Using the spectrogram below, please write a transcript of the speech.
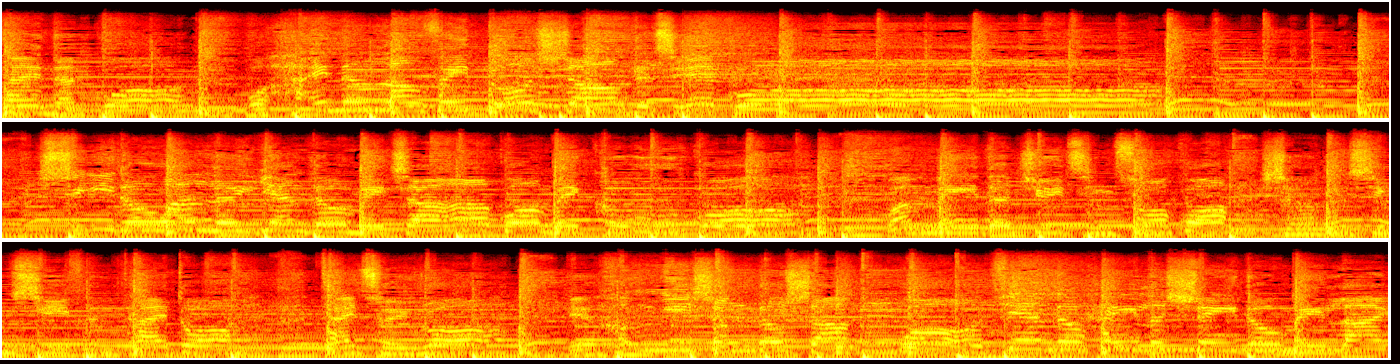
太难过。我还能浪费多少的结果？戏都完了，眼都没眨过，没哭过，完美的剧情错过，伤心戏份太多，太脆弱，连哼一声都伤我。天都黑了，谁都没来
